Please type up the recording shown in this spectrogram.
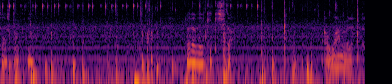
İkiniz erkek değil. Ya iki kişi daha. Allah'ın veletleri.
